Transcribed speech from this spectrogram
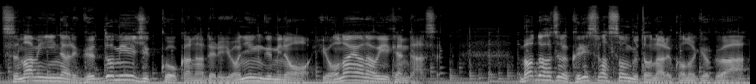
つまみになるグッドミュージックを奏でる4人組の YONA YONA WEEKENDERS。バンド初のクリスマスソングとなるこの曲は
